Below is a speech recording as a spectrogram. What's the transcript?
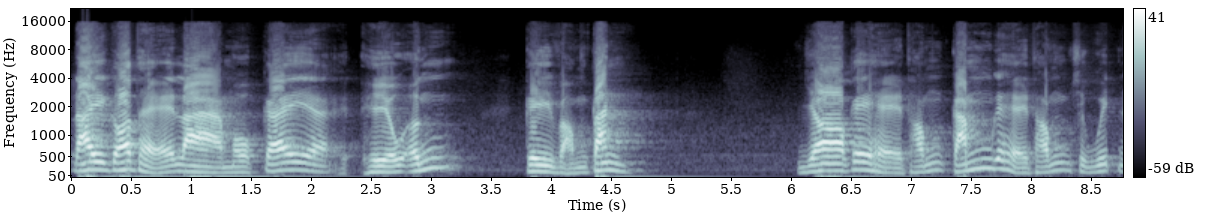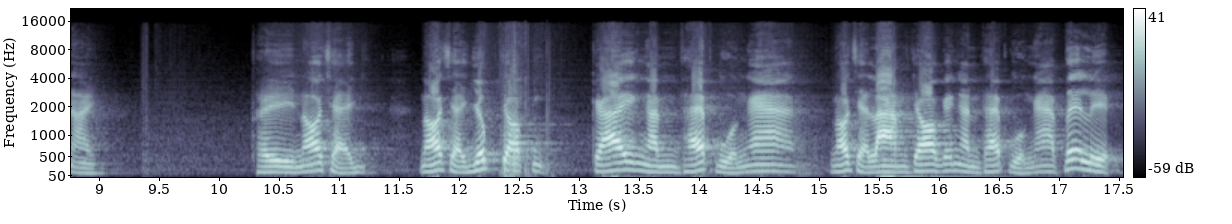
Đây có thể là một cái ờ, hiệu ứng kỳ vọng tăng do cái hệ thống cấm cái hệ thống switch này thì nó sẽ nó sẽ giúp cho cái ngành thép của nga, nó sẽ làm cho cái ngành thép của nga tê liệt.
